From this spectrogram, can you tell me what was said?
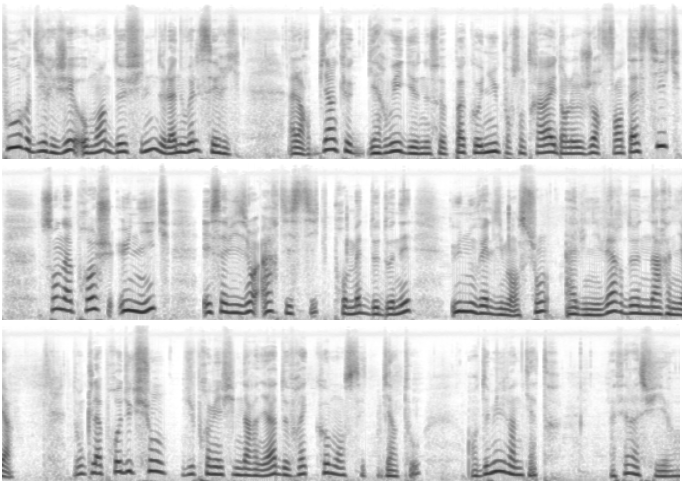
pour diriger au moins deux films de la nouvelle série. Alors bien que Gerwig ne soit pas connue pour son travail dans le genre fantastique, son approche unique et sa vision artistique promettent de donner une nouvelle dimension à l'univers de Narnia. Donc la production du premier film Narnia devrait commencer bientôt en 2024 affaire à suivre.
